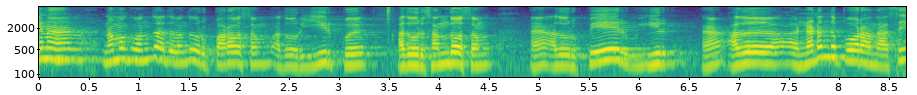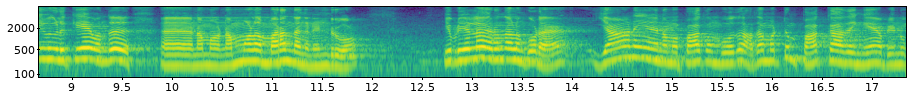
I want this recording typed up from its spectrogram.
ஏன்னா நமக்கு வந்து அது வந்து ஒரு பரவசம் அது ஒரு ஈர்ப்பு அது ஒரு சந்தோஷம் அது ஒரு பேர் உயிர் அது நடந்து போகிற அந்த அசைவுகளுக்கே வந்து நம்ம நம்மளை மறந்து அங்கே நின்றுவோம். இப்படியெல்லாம் இருந்தாலும் கூட யானையை நம்ம பார்க்கும்போது அதை மட்டும் பார்க்காதீங்க அப்படின்னு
